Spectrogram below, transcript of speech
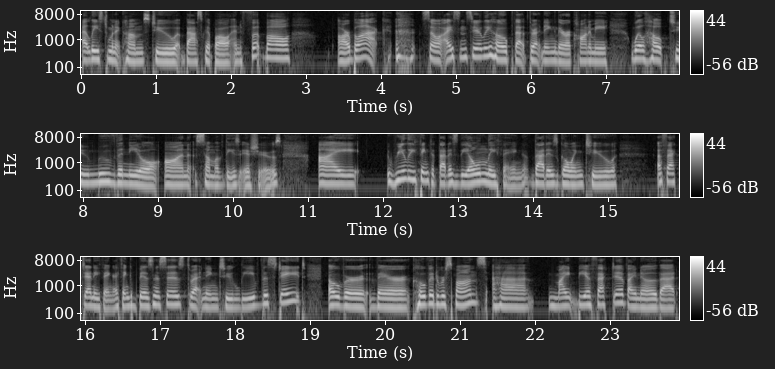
at least when it comes to basketball and football, are black. so I sincerely hope that threatening their economy will help to move the needle on some of these issues. I really think that that is the only thing that is going to affect anything. I think businesses threatening to leave the state over their COVID response uh, might be effective. I know that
